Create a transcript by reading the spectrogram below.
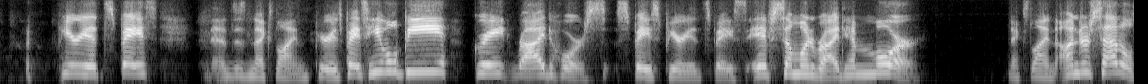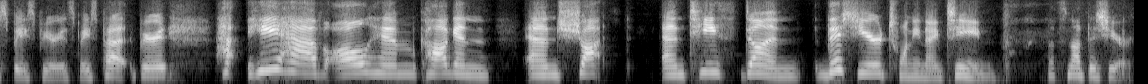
period. Space. This is next line. Period. Space. He will be great ride horse. Space. Period. Space. If someone ride him more. Next line. Under saddle. Space. Period. Space. Pat. Period. Ha- he have all him coggin and shot and teeth done this year 2019 that's not this year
